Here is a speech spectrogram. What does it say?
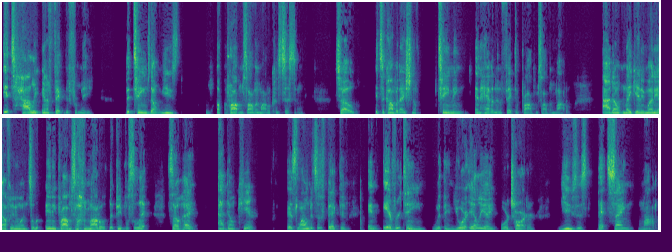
It's highly ineffective for me that teams don't use a problem solving model consistently. So it's a combination of teaming and having an effective problem solving model. I don't make any money off anyone any problem solving model that people select. So hey, I don't care. As long as it's effective And every team within your LEA or charter uses that same model.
